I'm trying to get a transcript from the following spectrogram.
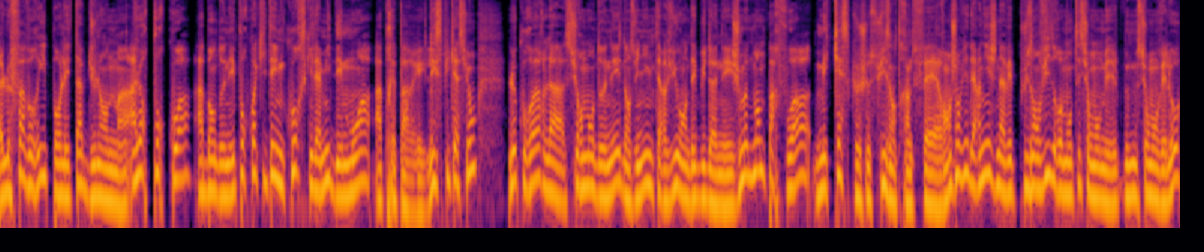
le favori pour l'étape du lendemain. Alors pourquoi abandonner? Pourquoi quitter une course qu'il a mis des mois à préparer. L'explication, le coureur l'a sûrement donnée dans une interview en début d'année. Je me demande parfois, mais qu'est-ce que je suis en train de faire? En janvier dernier, je n'avais plus envie de remonter sur mon, sur mon vélo.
